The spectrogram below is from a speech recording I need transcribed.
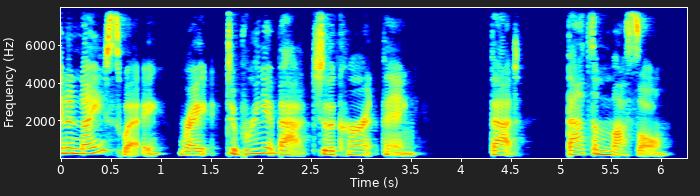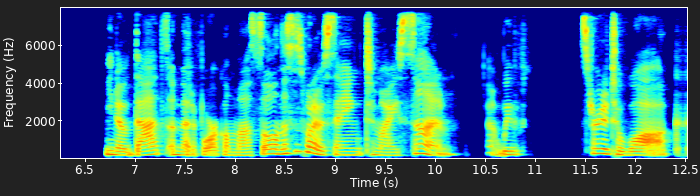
in a nice way, right, to bring it back to the current thing, that that's a muscle. You know, that's a metaphorical muscle. And this is what I was saying to my son. Uh, we've started to walk.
